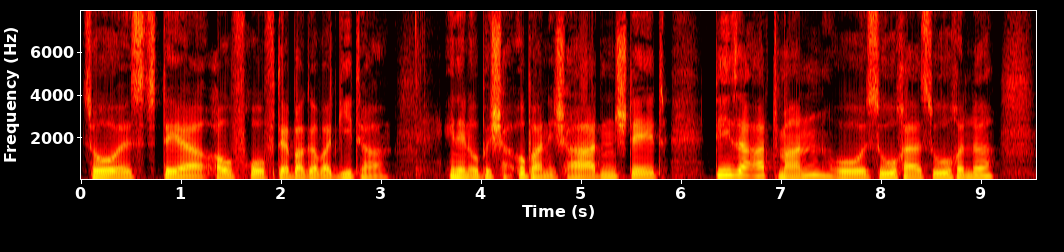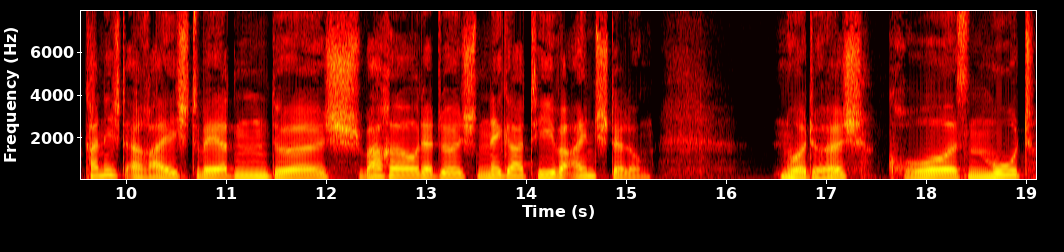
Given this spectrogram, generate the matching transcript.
So ist der Aufruf der Bhagavad Gita. In den Upanishaden steht, dieser Atman, o Sucher, Suchende, kann nicht erreicht werden durch schwache oder durch negative Einstellung. Nur durch großen Mut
